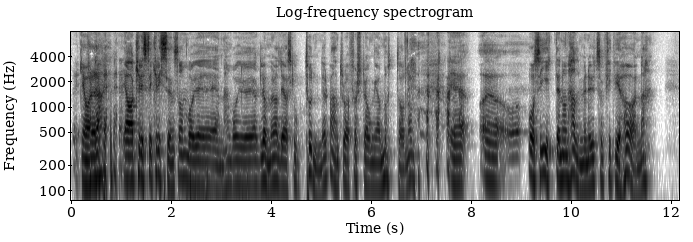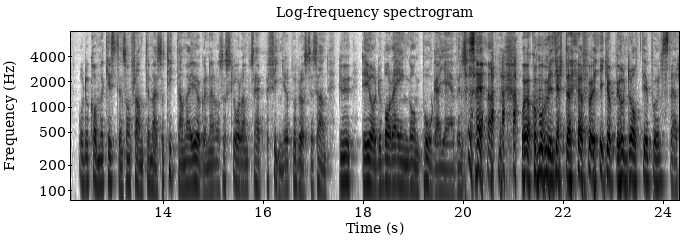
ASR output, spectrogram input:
Vilka var det då? ja, Christer Christensson var ju en. Han var ju, jag glömmer aldrig, jag slog tunnel på han tror jag första gången jag mötte honom. Eh, och så gick det någon halv minut så fick vi hörna. Och då kommer Kristensson fram till mig så tittar han mig i ögonen och så slår han så här på fingret på bröstet så han Du, det gör du bara en gång pågajävel, säger han. och jag kommer ihåg mitt hjärta, jag gick upp i 180 puls där.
